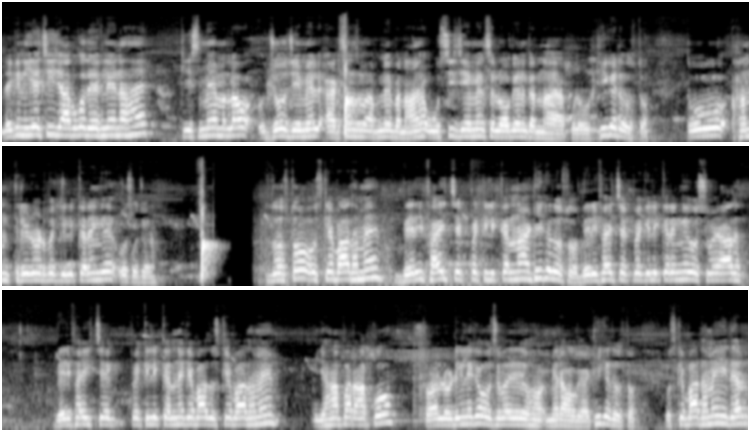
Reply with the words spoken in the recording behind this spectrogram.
लेकिन ये चीज़ आपको देख लेना है कि इसमें मतलब जो जी मेल एडसन्स आपने बनाया है, उसी जी मेल से लॉग इन करना है आपको लोग, ठीक है दोस्तों? तो हम थ्री डॉट पे क्लिक करेंगे, उसको चलो दोस्तों, उसके बाद हमें वेरीफाई चेक पे क्लिक करना है, ठीक है दोस्तों? वेरीफाई चेक पे क्लिक करेंगे, उसके बाद वेरीफाई चेक पे क्लिक करने के बाद उसके बाद हमें यहाँ पर आपको थोड़ा लोडिंग लेगा उसके बाद मेरा हो गया ठीक है दोस्तों? उसके बाद हमें इधर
